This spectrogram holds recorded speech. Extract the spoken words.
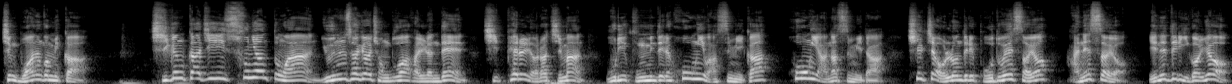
지금 뭐 하는 겁니까? 지금까지 수년 동안 윤석열 정부와 관련된 집회를 열었지만 우리 국민들의 호응이 왔습니까? 호응이 안 왔습니다. 실제 언론들이 보도했어요? 안 했어요. 얘네들이 이걸요,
